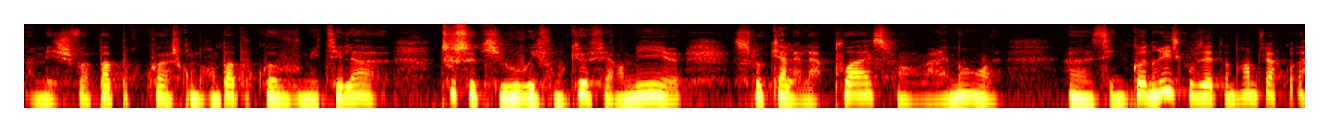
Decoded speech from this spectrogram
Non mais je vois pas pourquoi, je comprends pas pourquoi vous vous mettez là. Tous ceux qui ouvrent, ils font que fermer. euh, Ce local à la poisse, enfin vraiment, euh, euh, c'est une connerie ce que vous êtes en train de faire quoi.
